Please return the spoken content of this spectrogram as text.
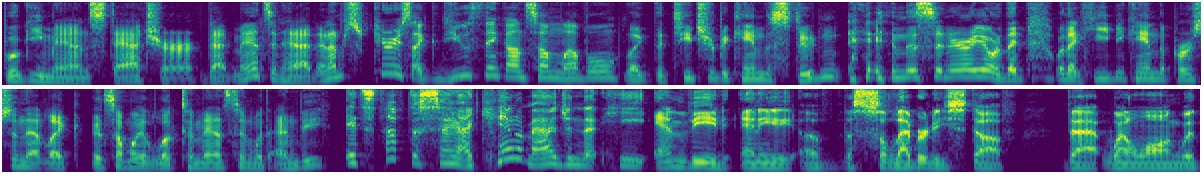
boogeyman stature that Manson had. And I'm just curious, like, do you think on some level, like the teacher became the student in this scenario, or that or that he became the person that like in some way looked to Manson with envy? It's tough to say. I can't imagine that he envied any of the celebrity stuff that went along with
